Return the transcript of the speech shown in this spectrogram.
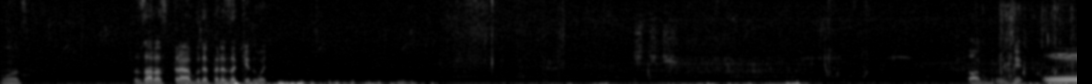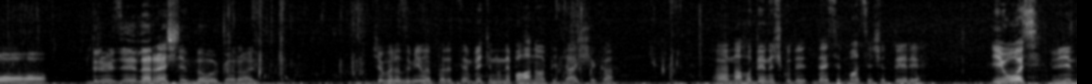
От. То зараз треба буде перезакидувати. Так, друзі. О, друзі, нарешті знову карась. Щоб ви розуміли, перед цим витягнув непоганого підлящика. Е, На годиночку 10.24. І ось він.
